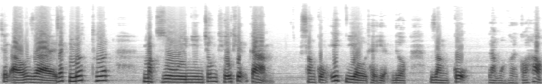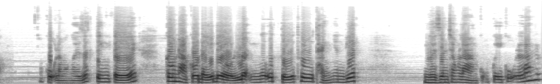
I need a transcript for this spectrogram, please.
chiếc áo dài rách lướt thướt, mặc dù nhìn trông thiếu thiện cảm, song cũng ít nhiều thể hiện được rằng cụ là một người có học. Cụ là một người rất tinh tế, câu nào câu đấy đều luận ngữ tứ thư thánh nhân viết. Người dân trong làng cũng quý cụ lắm,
